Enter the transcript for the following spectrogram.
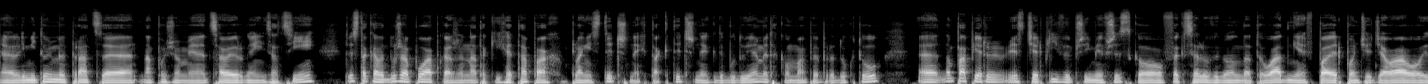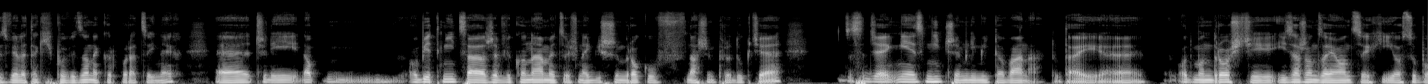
e, limitujmy pracę na poziomie całej organizacji. To jest taka duża pułapka, że na takich etapach planistycznych, taktycznych, gdy budujemy taką mapę produktu, e, no papier jest cierpliwy, przyjmie wszystko, w Excelu wygląda to ładnie, w PowerPoincie działało, jest wiele takich powiedzonek korporacyjnych, e, czyli no, obietnica, że wykonamy coś w najbliższym roku w naszym produkcie, w zasadzie nie jest niczym limitowana. Tutaj e, od mądrości i zarządzających, i osób e,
